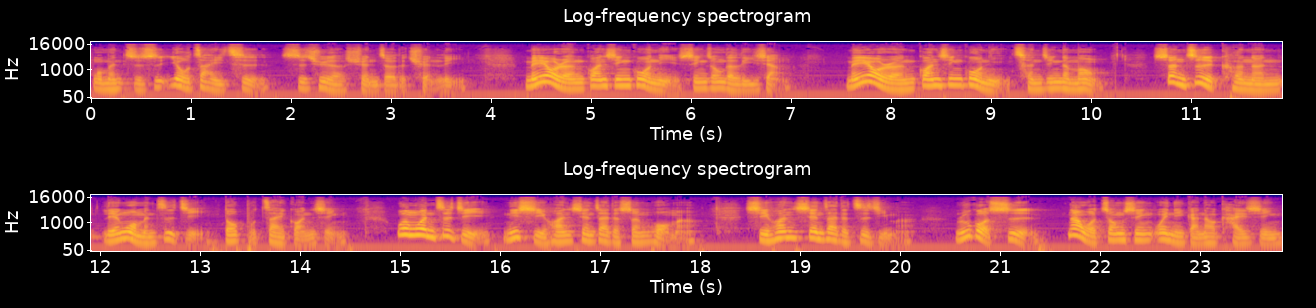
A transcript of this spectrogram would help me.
我们只是又再一次失去了选择的权利。没有人关心过你心中的理想，没有人关心过你曾经的梦，甚至可能连我们自己都不再关心。问问自己，你喜欢现在的生活吗？喜欢现在的自己吗？如果是，那我衷心为你感到开心，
